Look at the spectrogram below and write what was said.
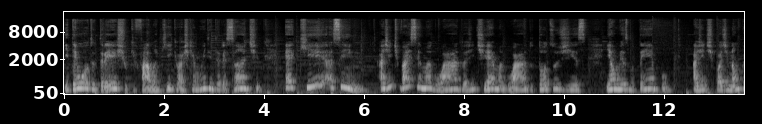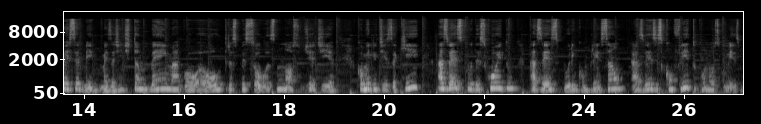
E tem um outro trecho que fala aqui que eu acho que é muito interessante, é que assim, a gente vai ser magoado, a gente é magoado todos os dias. E ao mesmo tempo, a gente pode não perceber, mas a gente também magoa outras pessoas no nosso dia a dia. como ele diz aqui, às vezes por descuido, às vezes por incompreensão, às vezes conflito conosco mesmo.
